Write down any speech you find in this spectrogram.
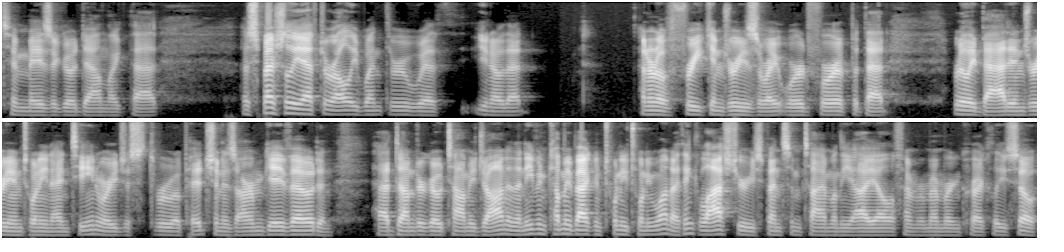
Tim Mayza go down like that, especially after all he went through with, you know, that I don't know if freak injury is the right word for it, but that really bad injury in 2019 where he just threw a pitch and his arm gave out and had to undergo Tommy John. And then even coming back in 2021, I think last year he spent some time on the IL, if I'm remembering correctly. So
